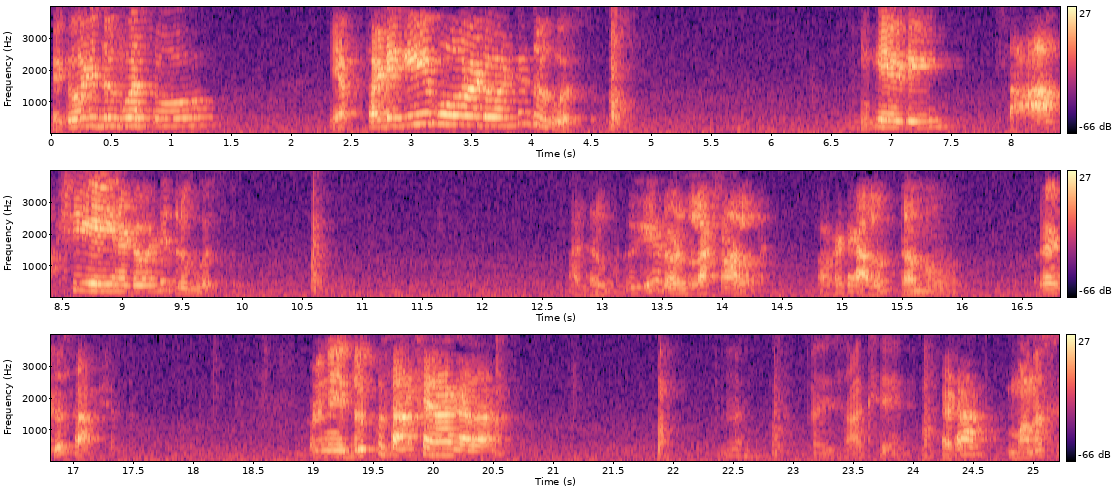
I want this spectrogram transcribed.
ఎటువంటి దృగ్వస్తువు? ఎప్పటికీ పోనటువంటి దృగ్వస్తువు. ఇంకేమిటి? సాక్షి అయినటువంటి దృగ్వస్తువు. ఆ దృగ్గుకి రెండు లక్షణాలు ఉన్నాయి. ఒకటి అలుప్తము రెండు సాక్షిత్వం ఇప్పుడు నీ దృక్కు సాక్షేనా కదా? ఉమ్, అది సాక్షి. ఎటా మనసు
